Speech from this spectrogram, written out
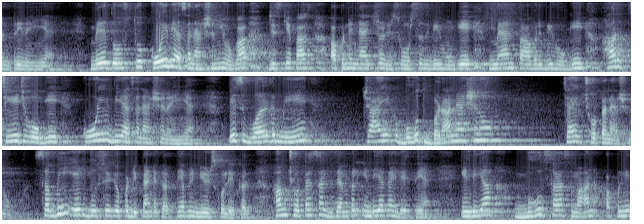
कंट्री नहीं है मेरे दोस्तों कोई भी ऐसा नेशन नहीं होगा जिसके पास अपने नेचुरल रिसोर्सेज भी होंगे मैन पावर भी होगी हर चीज़ होगी कोई भी ऐसा नेशन नहीं है इस वर्ल्ड में चाहे एक बहुत बड़ा नेशन हो चाहे एक छोटा नेशन हो सभी एक दूसरे के ऊपर डिपेंड करते हैं अपनी नीड्स को लेकर हम छोटा सा एग्जाम्पल इंडिया का ही लेते हैं इंडिया बहुत सारा सामान अपने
